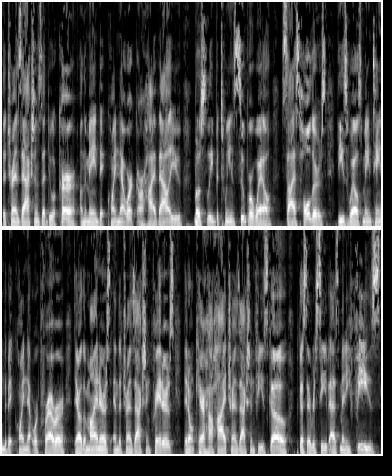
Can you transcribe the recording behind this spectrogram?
the transactions that do occur on the main Bitcoin network are high value, mostly between super whale size holders. These whales maintain the Bitcoin network forever. They are the miners and the transaction creators. They don't care how high transaction fees go because they receive as many fees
